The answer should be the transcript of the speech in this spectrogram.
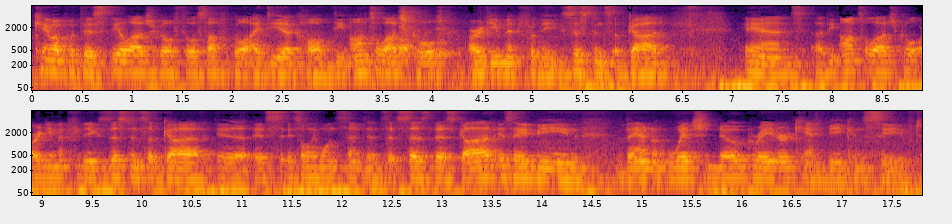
came up with this theological, philosophical idea called the ontological argument for the existence of God. And uh, the ontological argument for the existence of God, uh, it's, it's only one sentence. It says this God is a being than which no greater can be conceived.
